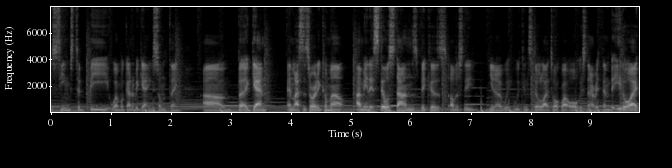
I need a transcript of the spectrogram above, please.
seems to be when we're going to be getting something. Um, but again, unless it's already come out. I mean, it still stands because obviously, you know, we, we can still like talk about August and everything. But either way,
